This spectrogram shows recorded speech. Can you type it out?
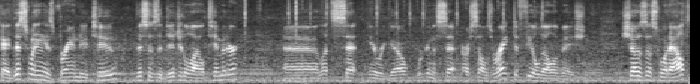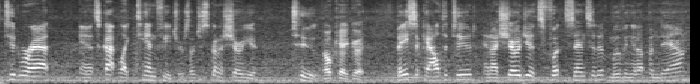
Okay, this wing is brand new too. This is a digital altimeter. Uh, let's set, here we go. We're going to set ourselves right to field elevation. Shows us what altitude we're at, and it's got like 10 features. I'm just going to show you two. Okay, good. basic altitude, and I showed you it's foot sensitive, moving it up and down.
